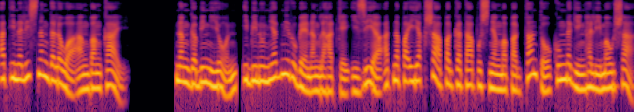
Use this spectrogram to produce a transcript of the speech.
at inalis ng dalawa ang bangkay. Nang gabing iyon, ibinunyag ni Ruben ang lahat kay Izia at napaiyak siya pagkatapos niyang mapagtanto kung naging halimaw siya.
